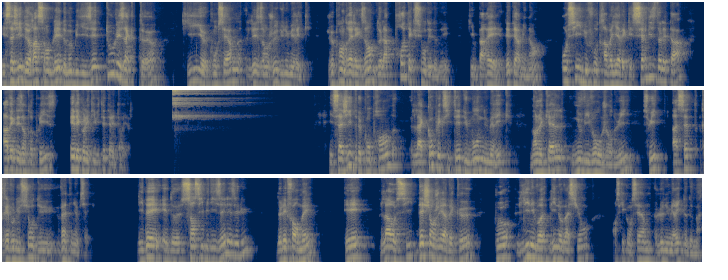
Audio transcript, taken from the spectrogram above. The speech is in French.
Il s'agit de rassembler, de mobiliser tous les acteurs qui euh, concernent les enjeux du numérique. Je prendrai l'exemple de la protection des données, qui me paraît déterminant. Aussi, il nous faut travailler avec les services de l'État, avec les entreprises et les collectivités territoriales. Il s'agit de comprendre la complexité du monde numérique dans lequel nous vivons aujourd'hui suite à cette révolution du XXIe siècle. L'idée est de sensibiliser les élus, de les former et là aussi d'échanger avec eux pour l'innovation en ce qui concerne le numérique de demain.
